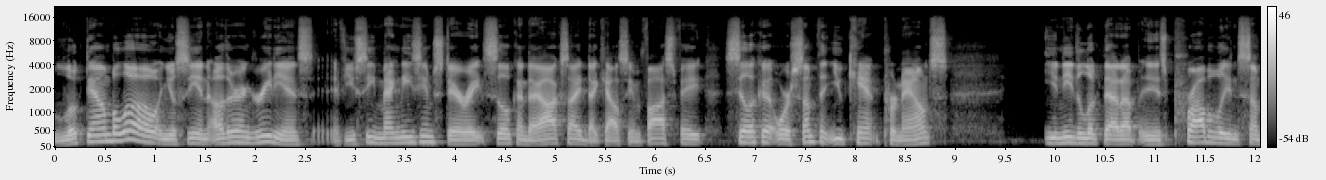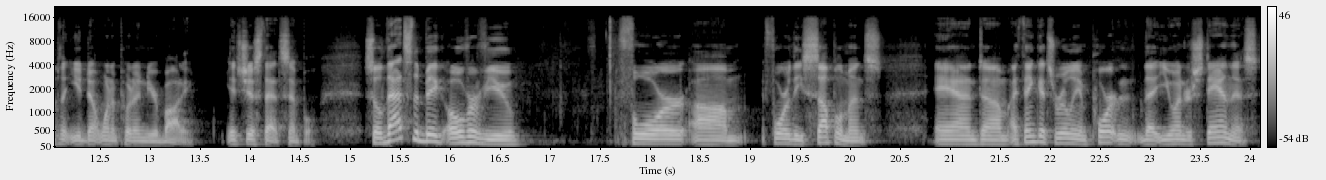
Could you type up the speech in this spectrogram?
look down below and you'll see in other ingredients if you see magnesium stearate silicon dioxide dicalcium phosphate silica or something you can't pronounce you need to look that up and it's probably something you don't want to put into your body. It's just that simple. So that's the big overview for um, for these supplements and um, i think it's really important that you understand this.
